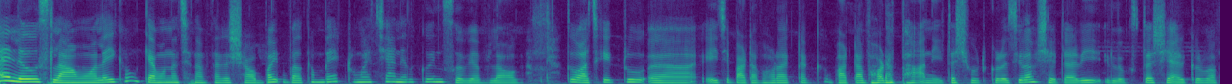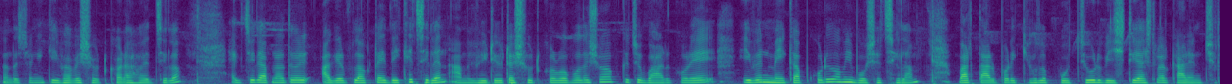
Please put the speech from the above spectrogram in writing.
হ্যালো আসসালামু আলাইকুম। কেমন আছেন আপনারা সবাই? Welcome back to my channel queen Sovia vlog তো আজকে একটু এই যে বাটা ভরা একটা বাটা ভরা পান এটা শ্যুট করেছিলাম, সেটারই লুকসটা শেয়ার করব আপনাদের সঙ্গে কীভাবে শ্যুট করা হয়েছিল। অ্যাকচুয়ালি আপনারা তো আগের ব্লগটাই দেখেছিলেন, আমি ভিডিওটা শ্যুট করব বলে সব কিছু বার করে ইভেন মেকআপ করেও আমি বসেছিলাম। বাট তারপরে কি হলো, প্রচুর বৃষ্টি আসলো আর কারেন্ট ছিল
